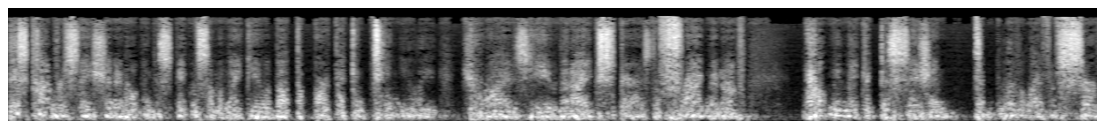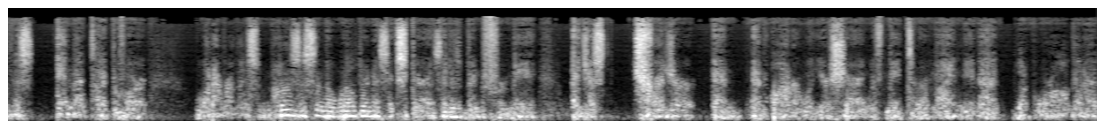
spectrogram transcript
This conversation and hoping to speak with someone like you about the art that continually drives you, that I experienced a fragment of, helped me make a decision to live a life of service in that type of art. Whatever this Moses in the wilderness experience it has been for me, I just treasure and, and honor what you're sharing with me to remind me that, look, we're all going to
